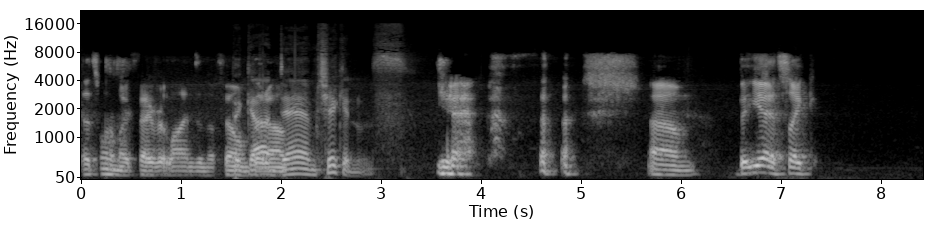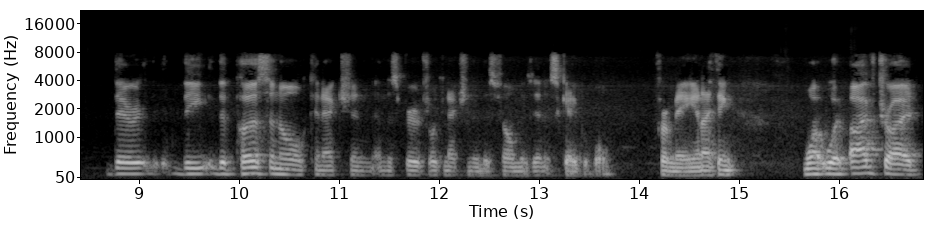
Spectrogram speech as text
that's one of my favorite lines in the film. The but, um, goddamn chickens. yeah. um, but yeah, it's like there the the personal connection and the spiritual connection in this film is inescapable for me. And I think what what I've tried,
